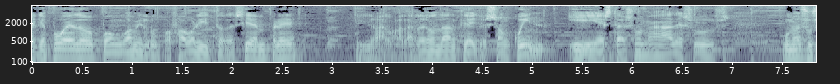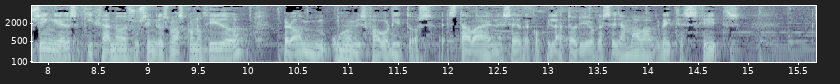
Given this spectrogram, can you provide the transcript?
que puedo pongo a mi grupo favorito de siempre y valga la redundancia, ellos son Queen y esta es una de sus uno de sus singles, quizá no de sus singles más conocidos, pero uno de mis favoritos. Estaba en ese recopilatorio que se llamaba Greatest Hits.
